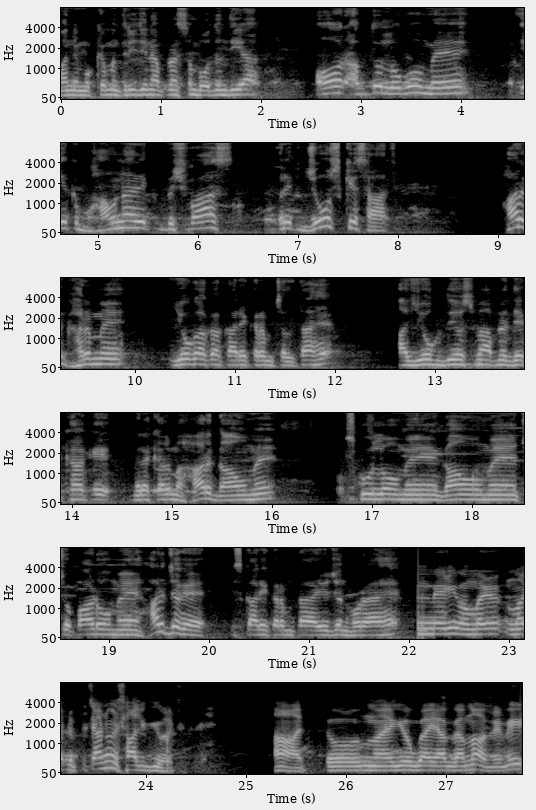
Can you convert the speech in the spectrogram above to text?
माननीय मुख्यमंत्री जी ने अपना संबोधन दिया। और अब तो लोगों में एक भावना, एक विश्वास और एक जोश के साथ हर घर में योगा का कार्यक्रम चलता है। आज योग दिवस में आपने देखा कि मेरा ख्याल में हर गाँव में, स्कूलों में, गाँवों में, चौपाड़ों में हर जगह इस कार्यक्रम का आयोजन हो रहा है। मेरी उम्र पचानवे साल की हो चुकी है। हाँ तो मैं योगा यागा में भी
